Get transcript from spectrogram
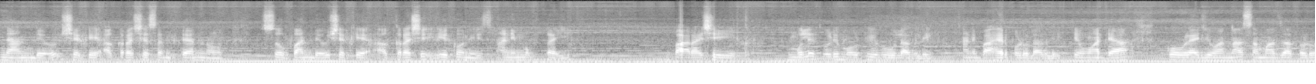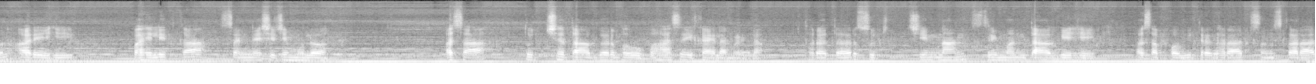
ज्ञानदेव शके अकराशे सत्त्याण्णव सोपानदेव शके अकराशे एकोणीस आणि मुक्ताई बाराशे एक. मुले थोडी मोठी होऊ लागली आणि बाहेर पडू लागली. तेव्हा त्या कोवळ्या जीवांना समाजाकडून अरे ही पाहिलीत का संन्याशीची मुलं? असा तुच्छता गर्भ उपहास ऐकायला मिळाला. खरं तर सुचिन्नान श्रीमंता गेहे असा पवित्र घरात संस्कारात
